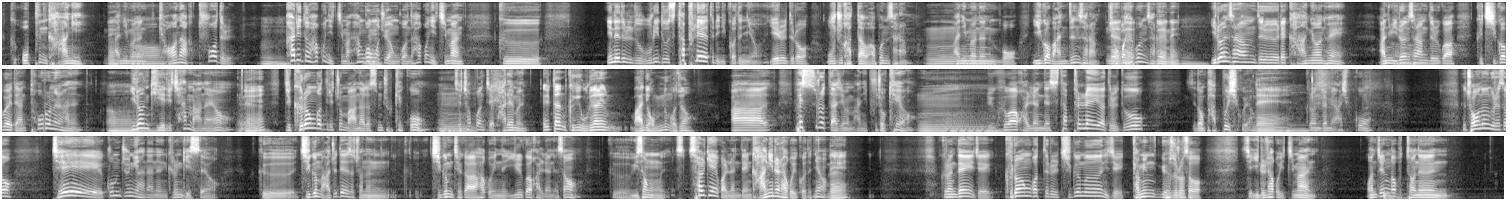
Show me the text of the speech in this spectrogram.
그 오픈 강의 네. 아니면 어. 견학 투어들 음. KARI도 하고는 있지만 항공우주연구원도 하고는 있지만 그 얘네들도 우리도 스타 플레이어들이 있거든요. 예를 들어 우주 갔다 와본 사람 음. 아니면은 뭐 이거 만든 사람 저거 네네. 해본 사람 네네. 음. 이런 사람들의 강연회 아니면 이런 사람들과 그 직업에 대한 토론을 하는 어. 이런 기회들이 참 많아요. 네. 이제 그런 것들이 좀 많아졌으면 좋겠고 음. 제 첫 번째 바램은 일단 그게 우리나라에 많이 없는 거죠. 아 횟수로 따지면 많이 부족해요. 음. 그리고 그와 관련된 스타 플레이어들도 너무 바쁘시고요. 네. 그런 점이 아쉽고 저는 그래서 제 꿈 중에 하나는 그런 게 있어요. 그 지금 아주대에서 저는 그 지금 제가 하고 있는 일과 관련해서 그 위성 설계에 관련된 강의를 하고 있거든요. 네. 그런데 이제 그런 것들을 지금은 이제 겸임 교수로서 이제 일을 하고 있지만 언젠가부터는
